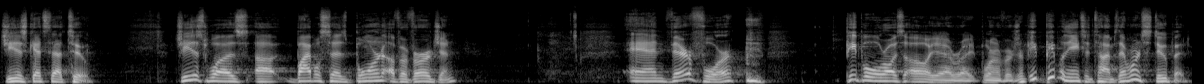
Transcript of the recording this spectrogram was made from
Jesus gets that too. Jesus was, uh, Bible says, born of a virgin, and therefore, people were always, oh yeah, right, born a virgin. People in the ancient times, they weren't stupid.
